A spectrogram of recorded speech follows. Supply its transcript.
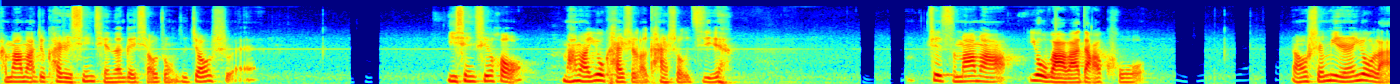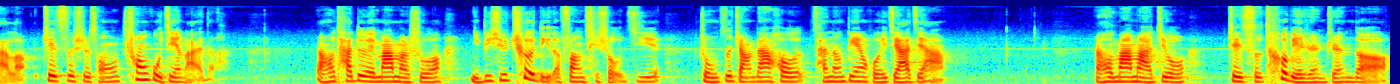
他妈妈就开始辛勤的给小种子浇水。一星期后，妈妈又开始了看手机。这次妈妈又哇哇大哭。然后神秘人又来了，这次是从窗户进来的。然后他对妈妈说：“你必须彻底的放弃手机，种子长大后才能变回佳佳。”然后妈妈就这次特别认真的。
